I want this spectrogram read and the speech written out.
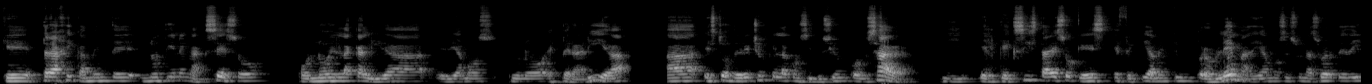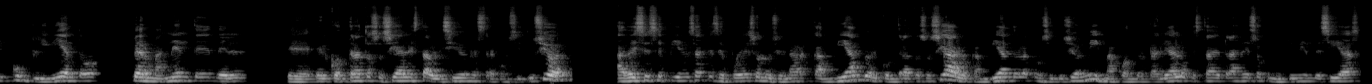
que trágicamente no tienen acceso o no en la calidad, eh, digamos, que uno esperaría a estos derechos que la Constitución consagra y el que exista eso que es efectivamente un problema, digamos, es una suerte de incumplimiento permanente del eh, el contrato social establecido en nuestra constitución. A veces se piensa que se puede solucionar cambiando el contrato social o cambiando la constitución misma, cuando en realidad lo que está detrás de eso, como tú bien decías,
